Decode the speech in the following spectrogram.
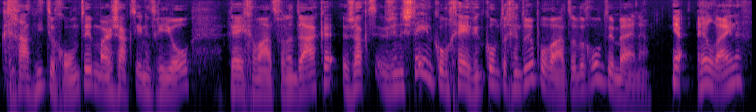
Gaat niet de grond in, maar zakt in het riool. Regenwater van de daken zakt dus in de stedelijke omgeving... komt er geen druppelwater de grond in bijna. Ja, heel weinig.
